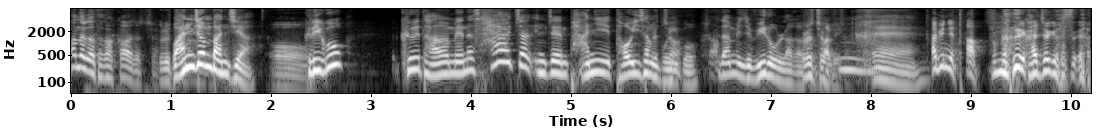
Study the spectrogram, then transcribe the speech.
하늘과 더 가까워졌죠. 그렇죠. 완전 반지하. 어. 그리고 그 다음에는 살짝 이제 반이 더 이상 그렇죠. 보이고 그 다음에 이제 위로 올라가고. 그렇죠. 탑이. 예. 탑이네 탑. 중간에 갈 적이 없어요.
